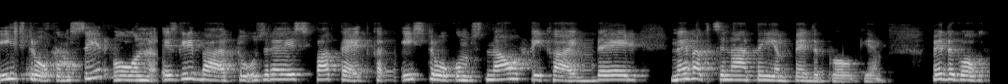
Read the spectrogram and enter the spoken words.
Iztrūkums ir, un es gribētu uzreiz pateikt, ka iztrūkums nav tikai dēļ nevakcinētajiem pedagogiem. Pedagoģu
